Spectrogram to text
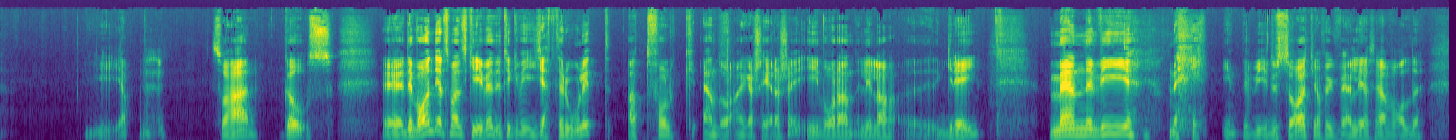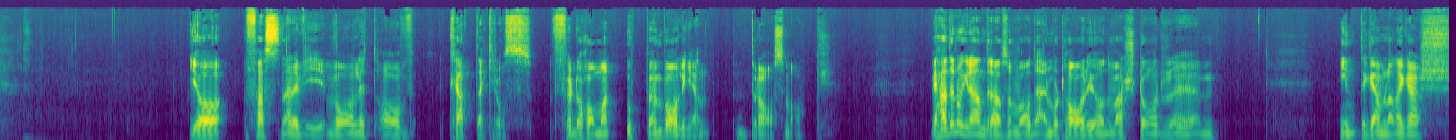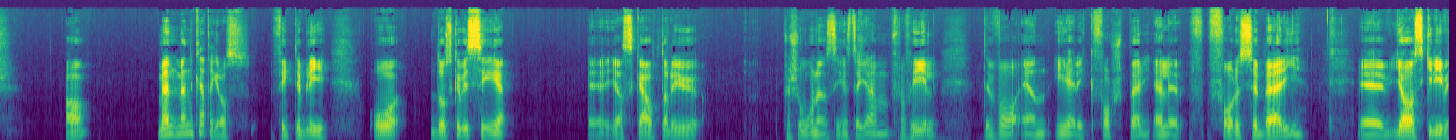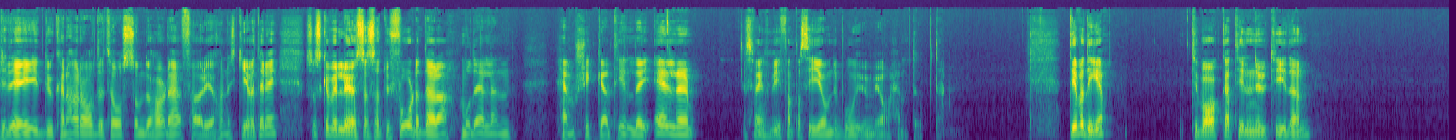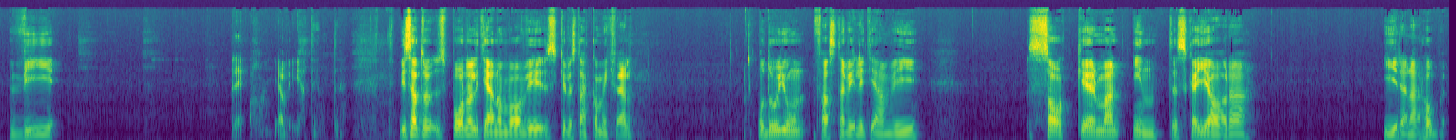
Japp. Så här goes. Eh, det var en del som hade skrivit, det tycker vi är jätteroligt, att folk ändå engagerar sig i våran lilla eh, grej. Men vi... Nej, inte vi. Du sa att jag fick välja, så jag valde. Jag fastnade vid valet av KataKross, för då har man uppenbarligen bra smak. Vi hade några andra som var där. Mortarion, Varstor, eh, inte gamla Nagash. Ja, men, men Katakross fick det bli. Och då ska vi se. Eh, jag scoutade ju personens Instagram-profil. Det var en Erik Forsberg, eller Forseberg. Eh, jag skriver till dig, du kan höra av dig till oss om du har det här före jag hunnit skriva till dig. Så ska vi lösa så att du får den där modellen hemskickad till dig. Eller sväng förbi Fantasia om du bor i Umeå och hämta upp den. Det var det. Tillbaka till nutiden. Vi... Ja, jag vet inte. Vi satt och spånade lite grann om vad vi skulle snacka om ikväll. Och då, Jon, fastnade vi lite grann vid saker man inte ska göra i den här hobbyn.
